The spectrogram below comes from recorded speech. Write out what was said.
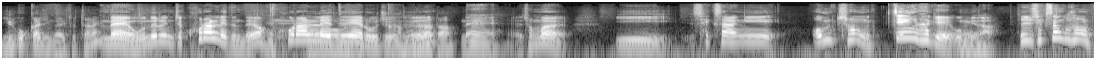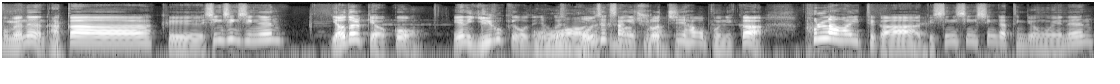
일곱 가지인가 있었잖아요. 네, 오늘은 이제 Coral Red인데요. 네. Coral Red의 어, 로즈우드. 강렬하다. 네, 정말 이 색상이 엄청 쨍하게 옵니다. 사실 색상 구성을 보면은 네. 아까 그 싱싱싱은 8개였고 얘는 7개거든요. 그래서 우와, 뭔 색상이 줄었지 많다. 하고 보니까 Polar White가 네. 그 싱싱싱 같은 경우에는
